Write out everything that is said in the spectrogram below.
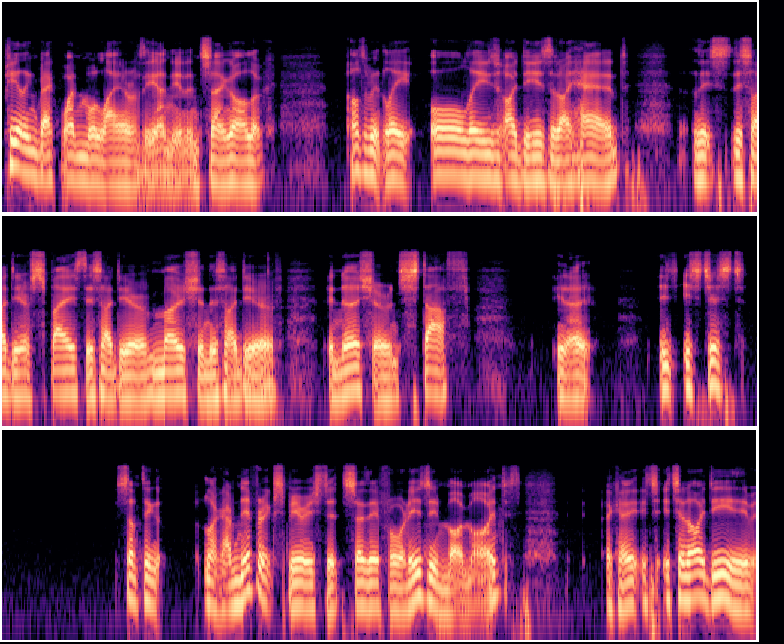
peeling back one more layer of the onion and saying, oh look, ultimately all these ideas that I had, this this idea of space, this idea of motion, this idea of inertia and stuff, you know, it, it's just something like I've never experienced it, so therefore it is in my mind. Okay, it's it's an idea.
